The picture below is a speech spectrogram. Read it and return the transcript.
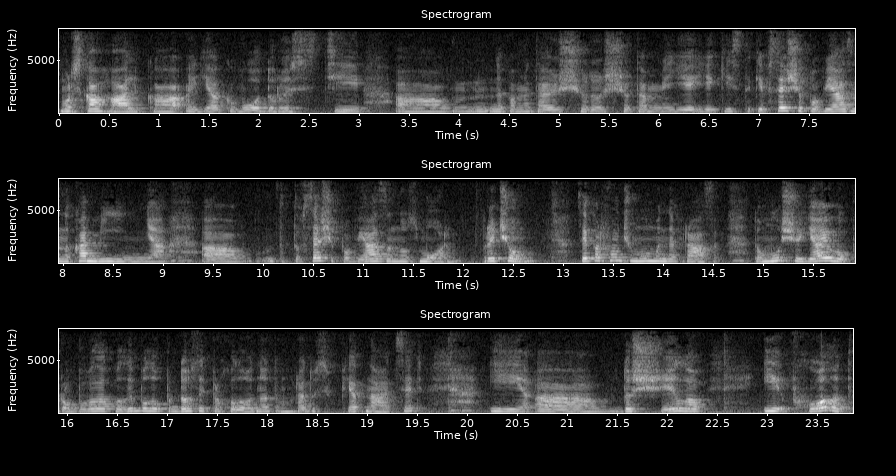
морська галька, як водорості не пам'ятаю, що що там є якісь такі, все, що пов'язано, каміння, тобто все, що пов'язано з морем. Причому цей парфум чому мене вразив? Тому що я його пробувала, коли було досить прохолодно, там градусів 15, і а, дощило. І в холод,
